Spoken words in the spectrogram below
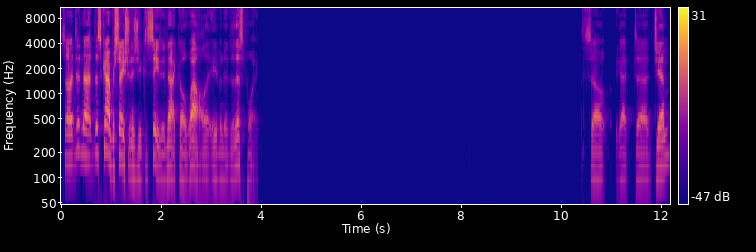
So it did not. This conversation, as you can see, did not go well, even to this point. So you got uh, Jim,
